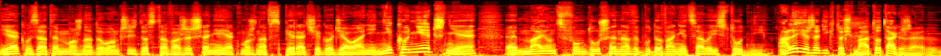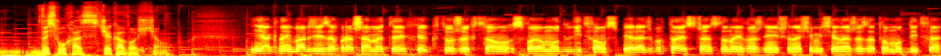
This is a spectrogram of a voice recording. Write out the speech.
Jak zatem można dołączyć do stowarzyszenia, jak można wspierać jego działanie, niekoniecznie e, mając fundusze na wybudowanie całej studni, ale jeżeli ktoś ma, to także mm, wysłucha z ciekawością. Jak najbardziej zapraszamy tych, którzy chcą swoją modlitwą wspierać, bo to jest często najważniejsze. Nasi misjonarze za tą modlitwę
